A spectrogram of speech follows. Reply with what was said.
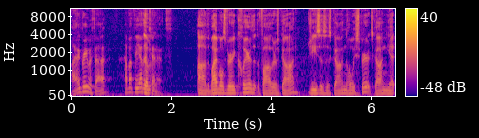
I agree with that. How about the other The- tenets? Uh, the Bible is very clear that the Father is God, Jesus is God, and the Holy Spirit's God. And yet,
